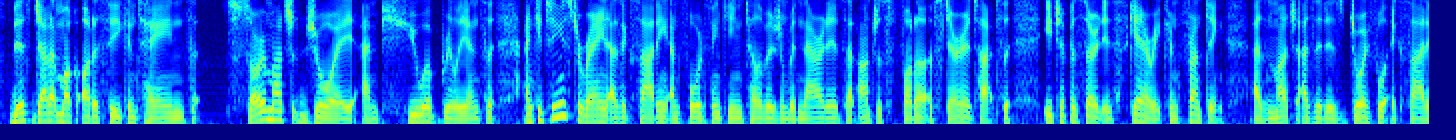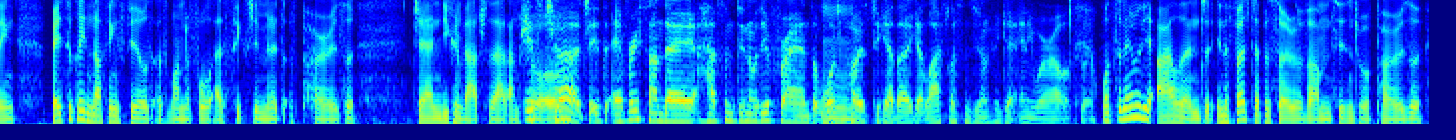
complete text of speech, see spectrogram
This Janet Mock Odyssey contains so much joy and pure brilliance and continues to reign as exciting and forward thinking television with narratives that aren't just fodder of stereotypes. Each episode is scary, confronting, as much as it is joyful, exciting. Basically, nothing feels as wonderful as 60 minutes of Pose. Jen, you can vouch for that, I'm sure. It's church. It's every Sunday. Have some dinner with your friends. Watch Mm. Pose together. Get life lessons you're not going to get anywhere else. What's the name of the island? In the first episode of um, season two of Pose, uh,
